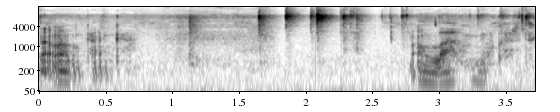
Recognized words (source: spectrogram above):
Tamam kanka. Allah'ım yok artık.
